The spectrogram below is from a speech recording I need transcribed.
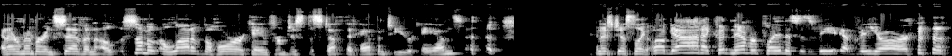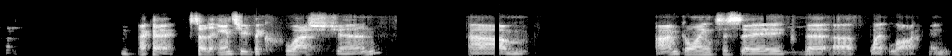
and I remember in seven, a, some of a lot of the horror came from just the stuff that happened to your hands. And it's just like, oh god, I could never play this as v- at VR. Okay, so to answer the question, um, I'm going to say that uh, Flintlock, and,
